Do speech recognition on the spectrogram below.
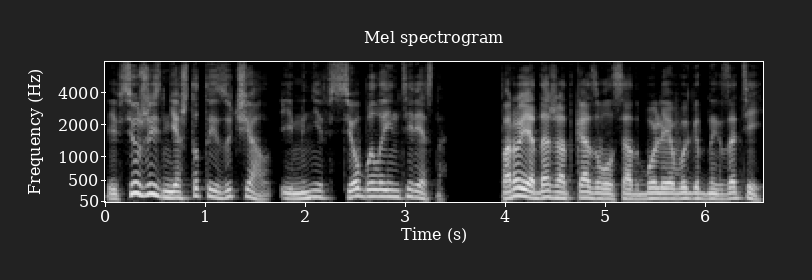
И всю жизнь я что-то изучал, и мне все было интересно. Порой я даже отказывался от более выгодных затей.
